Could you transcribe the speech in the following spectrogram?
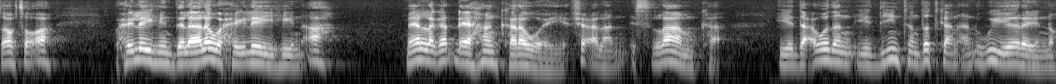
Sababtoo ah waxay leeyihiin dalaalo waxay leeyihiin ah meel laga dheehan kara weeye ficlan islaamka iyo dacwadan iyo diintan dadkan aan ugu yeerayno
